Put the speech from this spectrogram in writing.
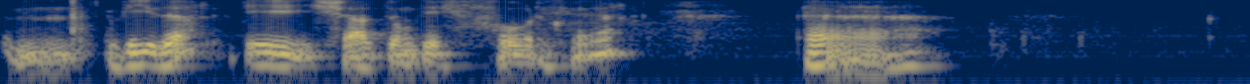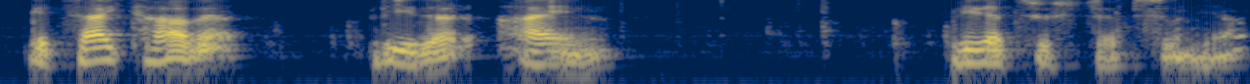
äh, wieder, die Schaltung, die ich vorher äh, gezeigt habe, wieder ein wieder zu stöpseln, ja.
